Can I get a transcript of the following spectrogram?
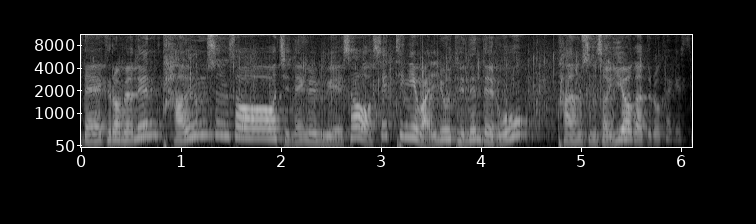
네, 그러면은 다음 순서 진행을 위해서 세팅이 완료되는 대로 다음 순서 이어가도록 하겠습니다.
